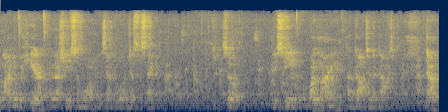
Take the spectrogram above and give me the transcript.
aligned over here, and I'll show you some more example in just a second. So you see one line, a dot, and a dot. Now,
